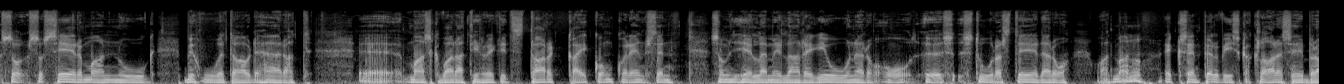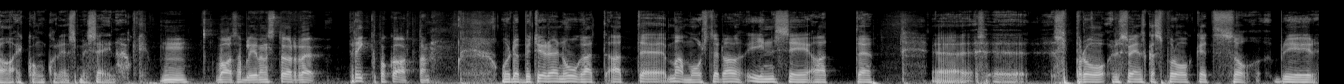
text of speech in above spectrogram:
så, så ser man nog behovet av det här att eh, man ska vara tillräckligt starka i konkurrensen som gäller mellan regioner och, och eh, stora städer och, och, att man exempelvis ska klara sig bra i konkurrens med Seinäjoki. Mm. Vasa blir en större prick på kartan. Och det betyder nog att, att eh, man måste då inse att språk, det svenska språket så blir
